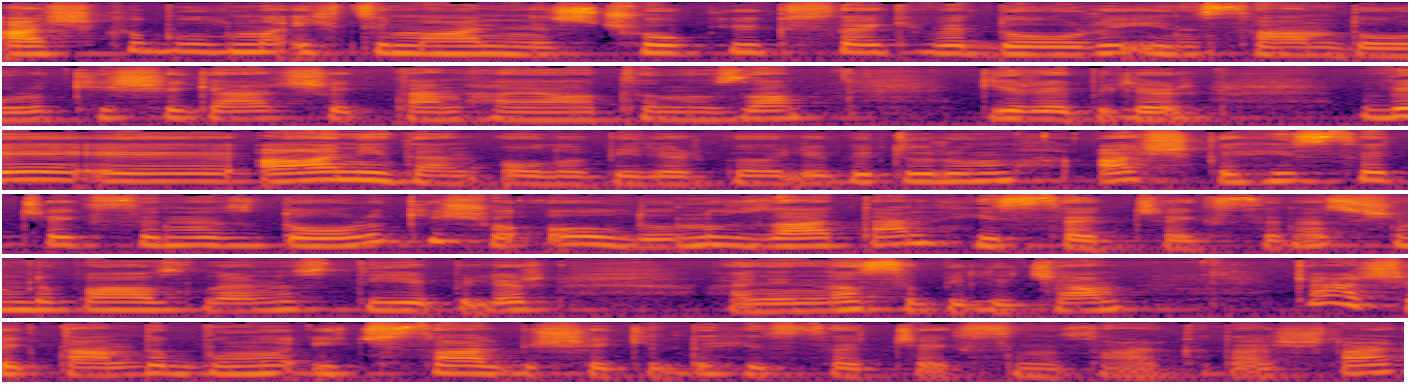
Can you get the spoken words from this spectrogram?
Aşkı bulma ihtimaliniz çok yüksek ve doğru insan, doğru kişi gerçekten hayatınıza girebilir ve e, aniden olabilir böyle bir durum. Aşkı hissedeceksiniz, doğru kişi olduğunu zaten hissedeceksiniz. Şimdi bazılarınız diyebilir, hani nasıl bileceğim? Gerçekten de bunu içsel bir şekilde hissedeceksiniz arkadaşlar.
